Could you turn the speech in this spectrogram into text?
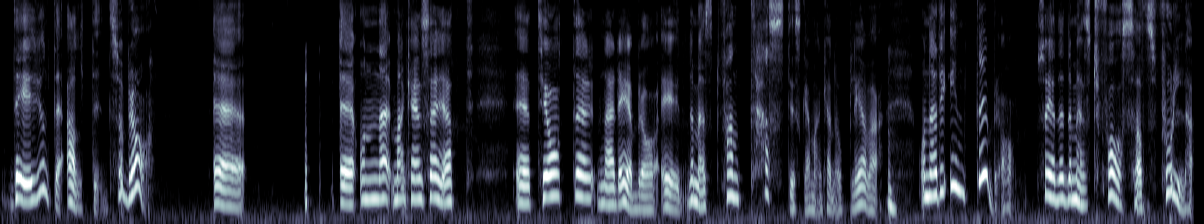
Det är ju inte alltid så bra. Eh, eh, och när, man kan ju säga att eh, teater när det är bra är det mest fantastiska man kan uppleva. Och när det inte är bra så är det det mest fasansfulla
